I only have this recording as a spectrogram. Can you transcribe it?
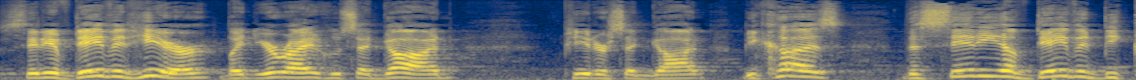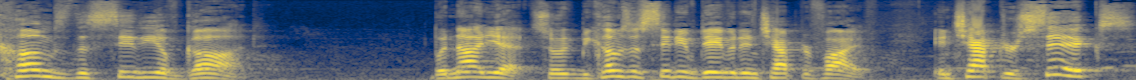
City of David here, but you're right, who said God? Peter said God, because the city of David becomes the city of God. But not yet. So it becomes the city of David in chapter 5. In chapter 6,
